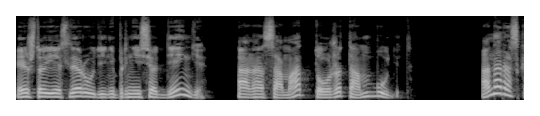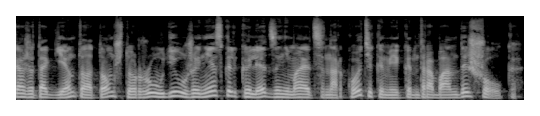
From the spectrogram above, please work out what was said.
и что если Руди не принесет деньги, она сама тоже там будет. Она расскажет агенту о том, что Руди уже несколько лет занимается наркотиками и контрабандой шелка.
